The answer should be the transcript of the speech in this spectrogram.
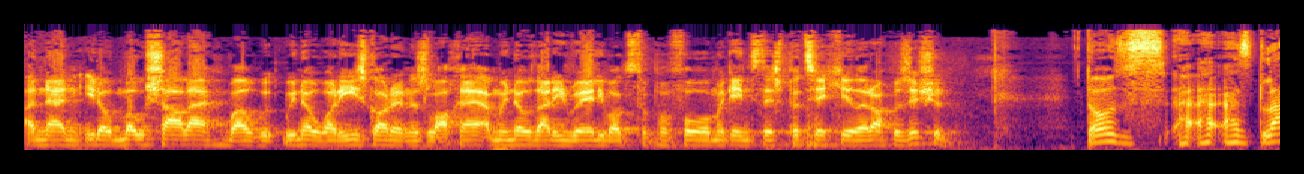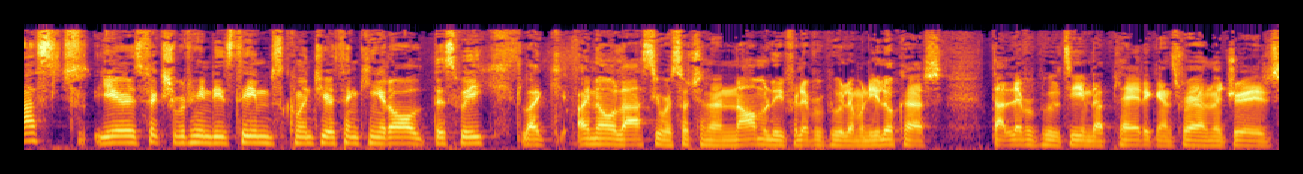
And then, you know, Mo Salah, well, we, we know what he's got in his locker, and we know that he really wants to perform against this particular opposition. Does has last year's fixture between these teams come into your thinking at all this week? Like I know last year was such an anomaly for Liverpool, and when you look at that Liverpool team that played against Real Madrid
